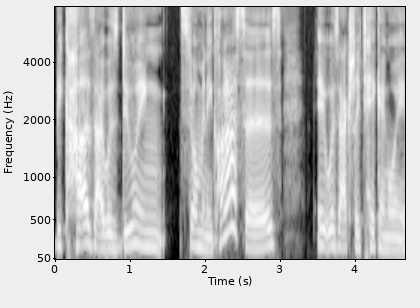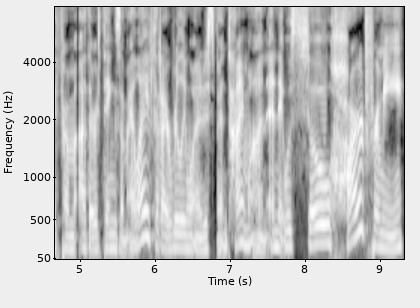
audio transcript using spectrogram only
because I was doing so many classes, it was actually taking away from other things in my life that I really wanted to spend time on. And it was so hard for me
